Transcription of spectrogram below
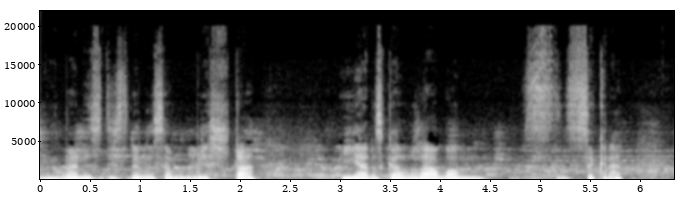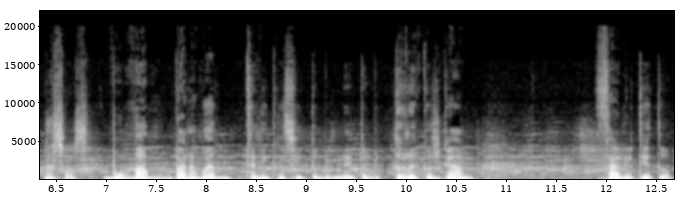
в мене здійснилася мечта. І я розказав вам секрет. Ну що ж, бумбам, барабан, це найкращий ютубер на ютубі Туркушкан. Салют Ютуб.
